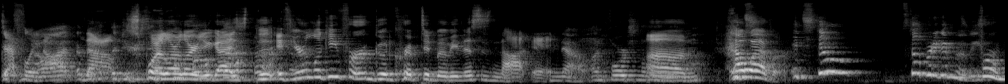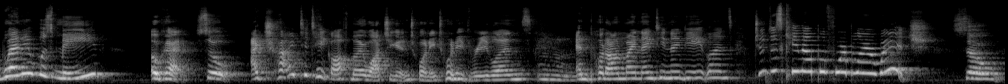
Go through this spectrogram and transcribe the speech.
definitely it's not. about No. Spoiler alert, you guys. The, if you're looking for a good cryptid movie, this is not it. no, unfortunately, Um, not. however, it's still still a pretty good movie. for when it was made, okay, so I tried to take off my watching it in 2023 lens Mm-hmm. and put on my 1998 lens. Dude, this came out before Blair Witch. So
